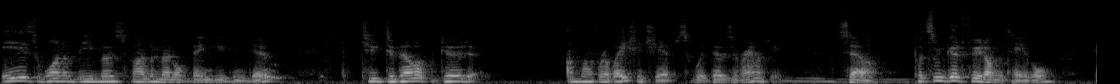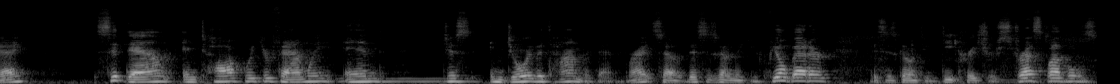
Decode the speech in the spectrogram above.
is one of the most fundamental things you can do to develop good um, relationships with those around you so put some good food on the table okay sit down and talk with your family and just enjoy the time with them, right? So this is going to make you feel better. This is going to decrease your stress levels,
